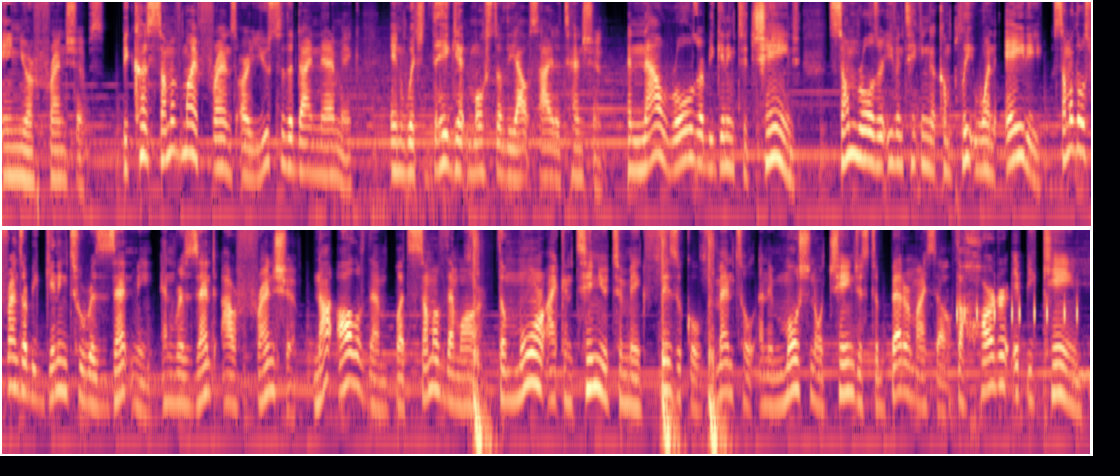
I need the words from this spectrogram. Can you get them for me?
in your friendships. Because some of my friends are used to the dynamic in which they get most of the outside attention. And now roles are beginning to change. Some roles are even taking a complete 180. Some of those friends are beginning to resent me and resent our friendship. Not all of them, but some of them are. The more I continue to make physical, mental, and emotional changes to better myself, the harder it became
